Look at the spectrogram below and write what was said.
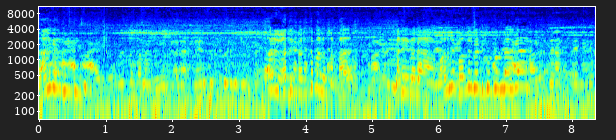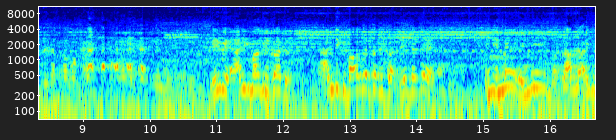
నాన్నగారు అది పెద్ద మనం మరి మన మొదలు మొదలు పెట్టుకుంటూ ఉండాలిగా. నలుగురు ఆయనకి మాకు రికార్డు. ఆయనకి బావగారితో రికార్డు. ఏంటంటే ఎన్ని ఎన్ని ఎన్ని నాలుగు ఐదు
